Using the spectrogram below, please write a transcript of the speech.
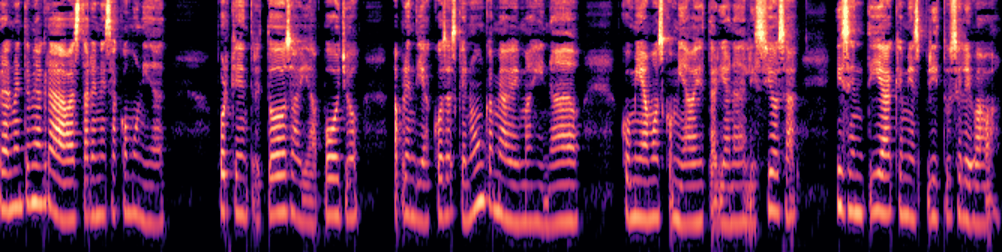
Realmente me agradaba estar en esa comunidad, porque entre todos había apoyo, aprendía cosas que nunca me había imaginado, comíamos comida vegetariana deliciosa y sentía que mi espíritu se elevaba.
